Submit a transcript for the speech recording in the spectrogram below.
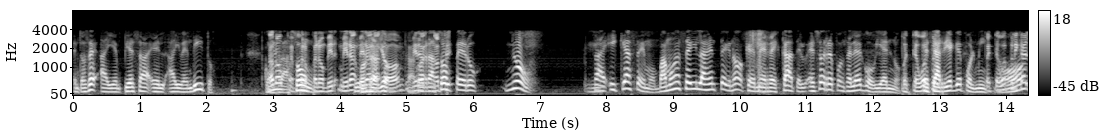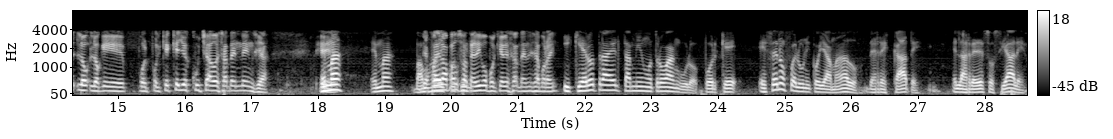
Entonces ahí empieza el ay bendito. Con no, no, razón. pero, pero mira, mira, Con mira, razón, mira, con no razón, te- pero no. Mm. ¿Y qué hacemos? Vamos a seguir la gente no que me rescate. Eso es responsabilidad del gobierno. Pues te voy a que se expli- arriesgue por mí. Pues te voy a explicar lo, lo que, por, por qué es que yo he escuchado esa tendencia. Es Eh, más, es más, vamos después a de la pausa te digo por qué hay esa tendencia por ahí. Y quiero traer también otro ángulo, porque ese no fue el único llamado de rescate en las redes sociales.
